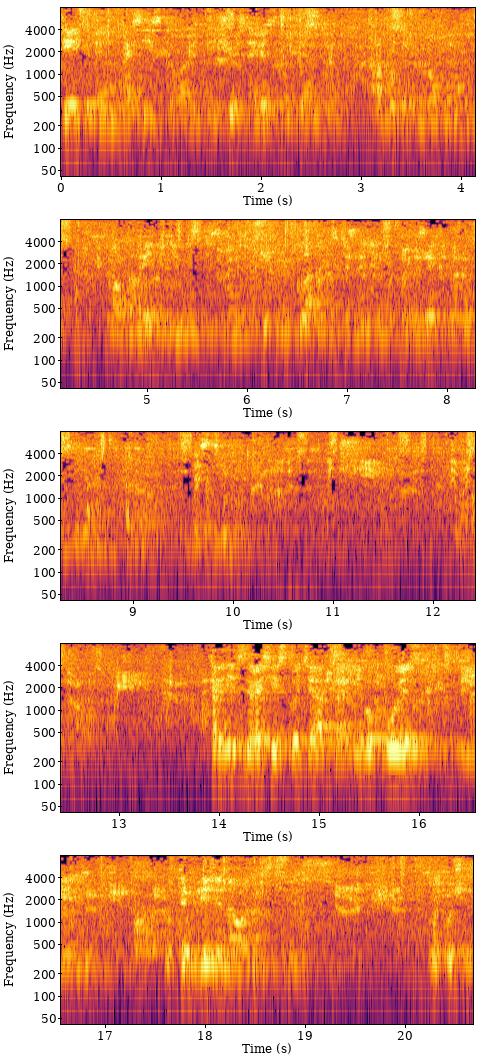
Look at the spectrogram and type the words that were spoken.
деятели российского и еще и советского театра работали много, много времени и внесли свой значительный вклад в достижение тех рубежей, которые мы сегодня достигли. Традиции российского театра, его поиск и устремление на возрасте. Мы очень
